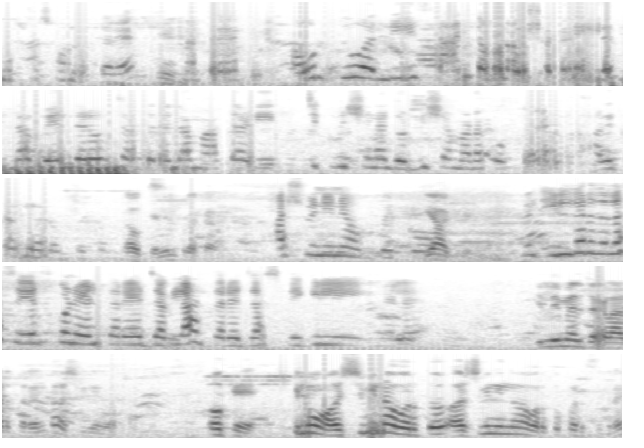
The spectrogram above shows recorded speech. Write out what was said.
ಮುಗಿಸ್ಕೊಂಡು ಹೋಗ್ತಾರೆ. ಮತ್ತೆ ಅವ್ರದ್ದು ಅಲ್ಲಿ ಸ್ಟ್ಯಾಂಡ್ ತಗೊಳ್ಳೋ ಅವಶ್ಯಕತೆ ಇರೋದಿಲ್ಲ ಬೇರೆ ವಿಚಾರದಲ್ಲೆಲ್ಲ ಮಾತಾಡಿ ಚಿಕ್ಕ ವಿಷಯನ ದೊಡ್ಡ ವಿಷಯ ಮಾಡಕ್ ಹೋಗ್ತಾರೆ. ಅದಕ್ಕಾಗಿ ಅವ್ರು ಹೋಗ್ಬೇಕು. ಓಕೆ ನಿಮ್ ಪ್ರಕಾರ? ಅಶ್ವಿನಿನೇ ಹೋಗ್ಬೇಕು. ಯಾಕೆ? ಮತ್ತೆ ಇಲ್ದಿರೋದೆಲ್ಲ ಸೇರ್ಸ್ಕೊಂಡು ಹೇಳ್ತಾರೆ ಜಗಳ ಆಡ್ತಾರೆ ಜಾಸ್ತಿ ಗಿಲ್ಲಿ ಮೇಲೆ. ಗಿಲ್ಲಿ ಮೇಲೆ ಜಗಳ ಆಡ್ತಾರೆ ಅಂತ ಅಶ್ವಿನಿ ಅವರು. ಓಕೆ ಇನ್ನು ಅಶ್ವಿನ ಹೊರತು ಅಶ್ವಿನಿನ ಹೊರತುಪಡಿಸಿದ್ರೆ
